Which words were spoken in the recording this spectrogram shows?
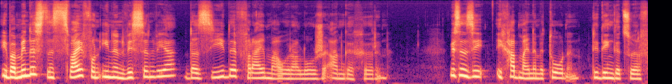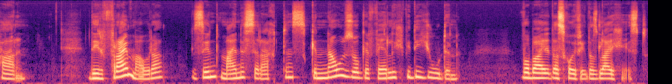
Über mindestens zwei von ihnen wissen wir, dass sie der Freimaurerloge angehören. Wissen Sie, ich habe meine Methoden, die Dinge zu erfahren. Die Freimaurer sind meines Erachtens genauso gefährlich wie die Juden wobei das häufig das gleiche ist.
